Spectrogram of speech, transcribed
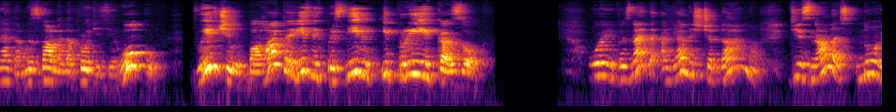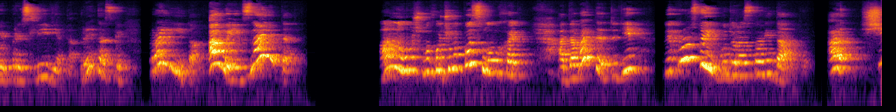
Рята, ми з вами на протязі року вивчили багато різних прислівів і приказок. Ой, ви знаєте, а я нещодавно дізналась нові прислів'я та приказки про літо. А ви їх знаєте? Ну ми хочемо послухати. А давайте тоді не просто їх буду розповідати, а ще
